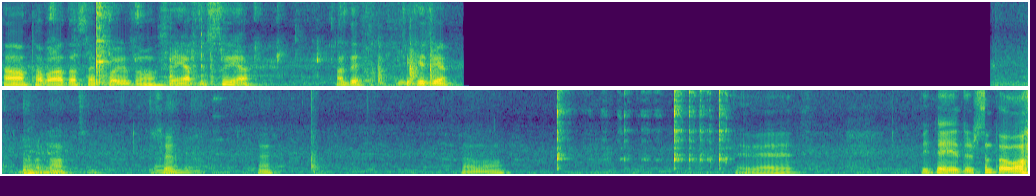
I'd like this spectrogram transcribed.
Tamam tabağa da sen koy o zaman. Sen yapmışsın ya. Hadi çekeceğim. Güzel. Tamam. Evet. Bir de yedirsin tamam.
